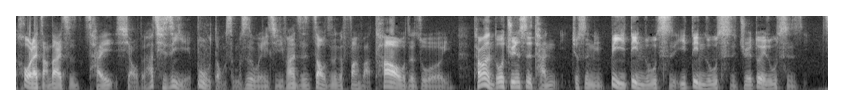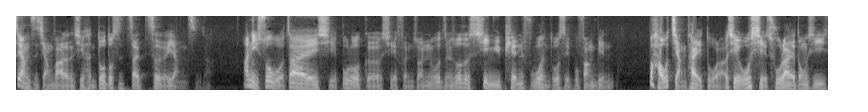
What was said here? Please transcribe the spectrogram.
后来长大一次才晓得，他其实也不懂什么是微积，反正只是照着那个方法套着做而已。台湾很多军事谈，就是你必定如此，一定如此，绝对如此这样子讲法的人，其实很多都是在这样子的。啊，你说我在写部落格、写粉砖，我只能说这限于篇幅，我很多事也不方便，好讲太多了。而且我写出来的东西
